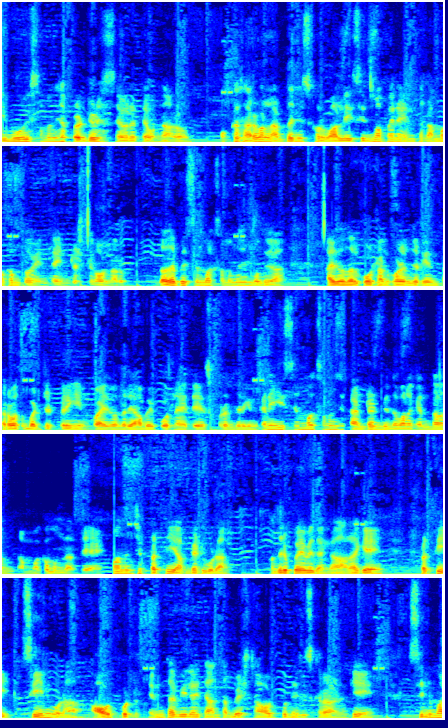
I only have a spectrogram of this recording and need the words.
ఈ మూవీకి సంబంధించిన ప్రొడ్యూసర్స్ ఎవరైతే ఉన్నారో ఒక్కసారి వాళ్ళని అర్థం చేసుకోవాలి. వాళ్ళు ఈ సినిమా పైన ఎంత నమ్మకంతో ఎంత ఇంట్రెస్ట్గా ఉన్నారు. దాదాపు ఈ సినిమాకి సంబంధించి ముందుగా ఐదు వందల కోట్లు అనుకోవడం జరిగింది. తర్వాత బడ్జెట్ పెరిగి ఇంకో ఐదు వందల యాభై కోట్లు అయితే వేసుకోవడం జరిగింది. కానీ ఈ సినిమాకి సంబంధించి కంటెంట్ మీద వాళ్ళకి ఎంత నమ్మకం ఉందంటే సినిమా నుంచి ప్రతి అప్డేట్ కూడా అదిరిపోయే విధంగా అలాగే ప్రతి సీన్ కూడా అవుట్పుట్ ఎంత వీలైతే అంత బెస్ట్ అవుట్పుట్ని తీసుకురావడానికి సినిమా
